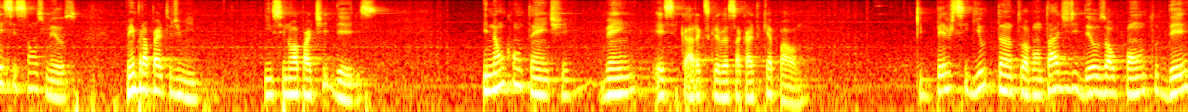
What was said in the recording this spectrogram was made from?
Esses são os meus, vem para perto de mim. E ensinou a partir deles. E não contente, vem esse cara que escreveu essa carta, que é Paulo, que perseguiu tanto a vontade de Deus ao ponto de,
